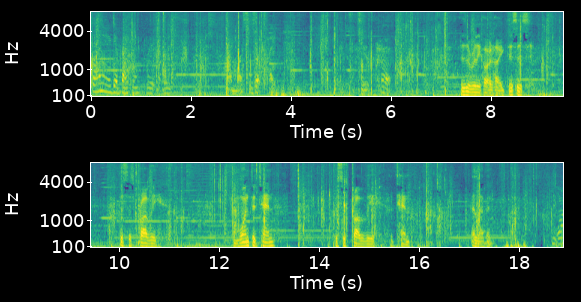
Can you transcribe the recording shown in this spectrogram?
So I need to get back into it because my muscles are tight. This is a really hard hike. This is this is probably from one to ten. This is probably a 10, 11. yeah,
